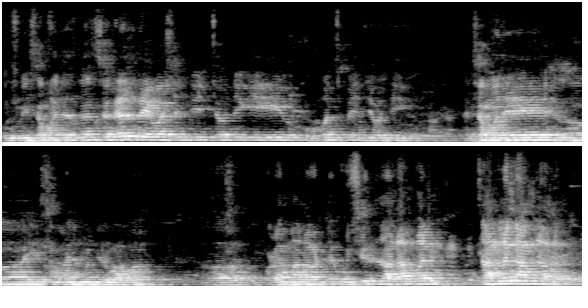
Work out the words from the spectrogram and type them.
कुणबी समाजाच्या सगळ्याच रहिवाशांची इच्छा होती की ही ओपन स्पेस जी होती त्याच्यामध्ये हे समाज मंदिर व्हावं. थोडा मला वाटतं उशीर झाला पण चांगलं काम झालं.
